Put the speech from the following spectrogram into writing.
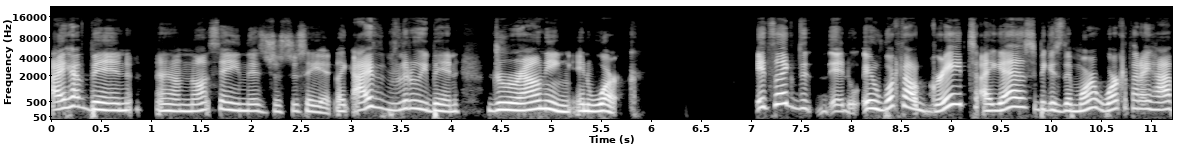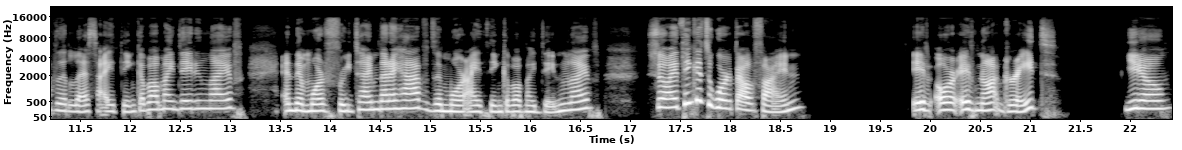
I have been, and I'm not saying this just to say it, like I've literally been drowning in work. It's like th- it, it worked out great, I guess, because the more work that I have, the less I think about my dating life. And the more free time that I have, the more I think about my dating life. So I think it's worked out fine. If or if not great, you know,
